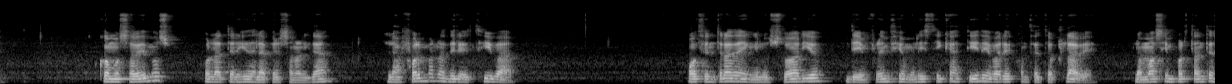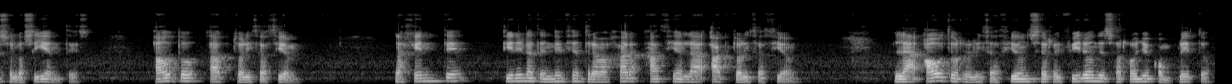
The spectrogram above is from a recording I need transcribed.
Como sabemos por la teoría de la personalidad, la forma no directiva o centrada en el usuario de influencia humanística tiene varios conceptos clave. Los más importantes son los siguientes. Autoactualización. La gente tiene la tendencia a trabajar hacia la actualización. La autorrealización se refiere a un desarrollo completo,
